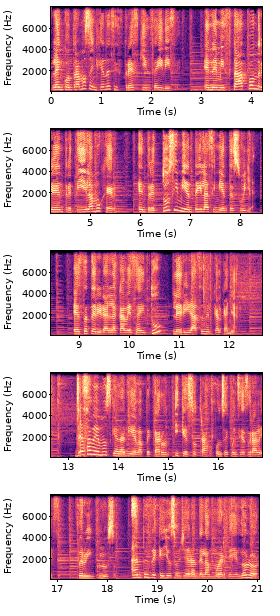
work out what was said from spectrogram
La encontramos en Génesis 3:15 y dice, Enemistad pondré entre ti y la mujer, entre tu simiente y la simiente suya. Esta te herirá en la cabeza y tú le herirás en el calcañar. Ya sabemos que Adán y Eva pecaron y que esto trajo consecuencias graves, pero incluso antes de que ellos oyeran de la muerte y el dolor,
